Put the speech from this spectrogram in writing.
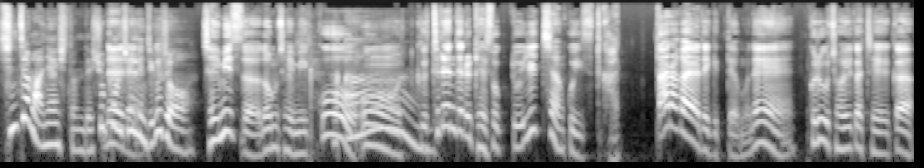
진짜 많이 하시던데. 숏폼 네네. 챌린지, 그죠? 재밌어요. 너무 재밌고 아. 어, 그 트렌드를 계속 또 잃지 않고 있, 가, 따라가야 되기 때문에 그리고 저희가 제가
